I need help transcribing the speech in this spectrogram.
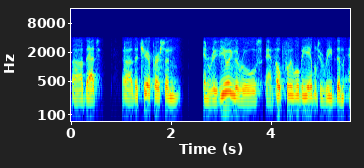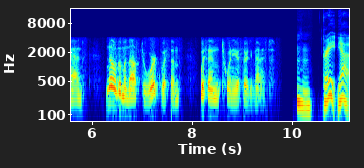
uh, that uh, the chairperson, in reviewing the rules, and hopefully will be able to read them and know them enough to work with them within 20 or 30 minutes. Mm-hmm. Great, yeah.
